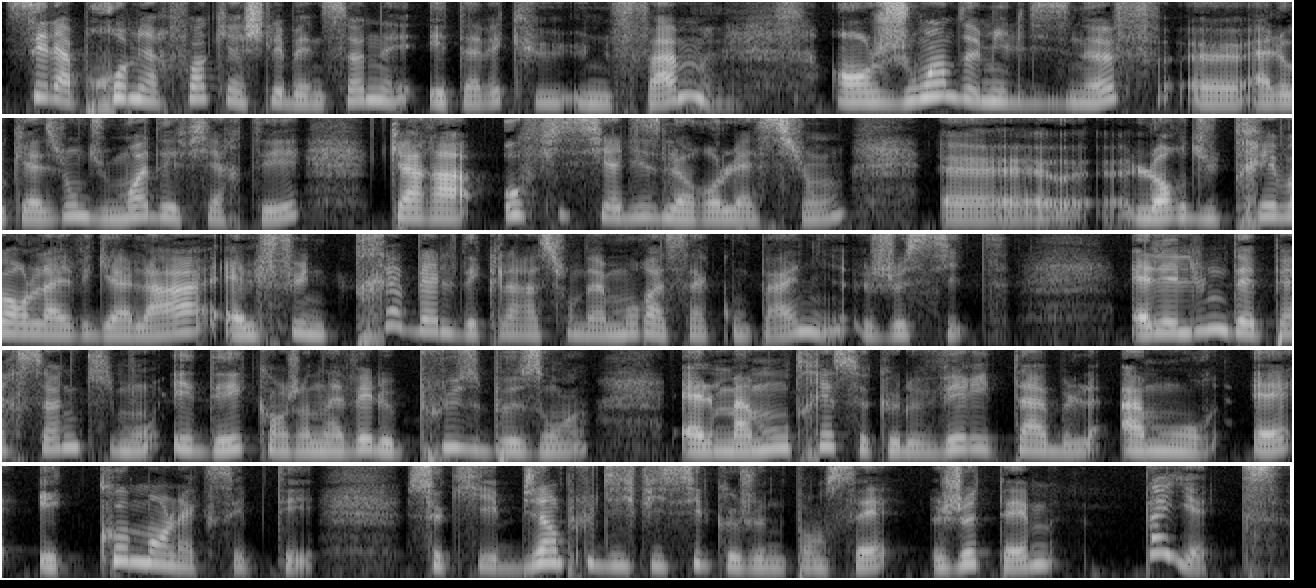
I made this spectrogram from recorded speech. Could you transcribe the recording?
c'est la première fois qu'Ashley Benson est avec une femme. En juin 2019, euh, à l'occasion du mois des fiertés, Cara officialise leur relation. Lors du Trevor Live Gala, elle fait une très belle déclaration d'amour à sa compagne. Je cite Elle est l'une des personnes qui m'ont aidée quand j'en avais le plus besoin. Elle m'a montré ce que le véritable amour est et comment l'accepter. Ce qui est bien plus difficile que je ne pensais. Je t'aime, paillette.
